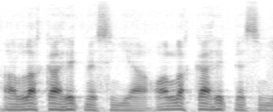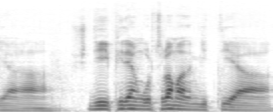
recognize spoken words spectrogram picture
Allah kahretmesin ya. Allah kahretmesin ya. Şu DP'den kurtulamadım gitti ya.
